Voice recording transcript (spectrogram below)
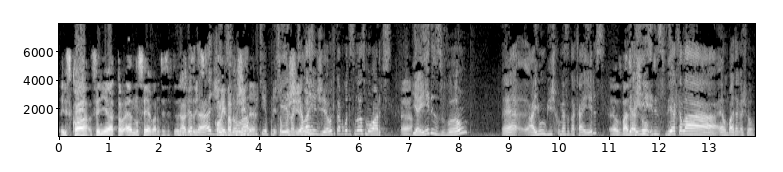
Eles correm, seria, é, não sei, agora não tenho certeza. Na verdade, eles correm eles pra vão fugir, lá né? porque, porque naquela região que tava acontecendo as mortes. É. E aí eles vão, é, aí um bicho começa a atacar eles, É, os e aí cachorros. eles vê aquela. É um baita cachorro.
